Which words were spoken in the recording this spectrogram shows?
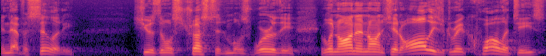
in that facility. She was the most trusted, most worthy. It went on and on. She had all these great qualities.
